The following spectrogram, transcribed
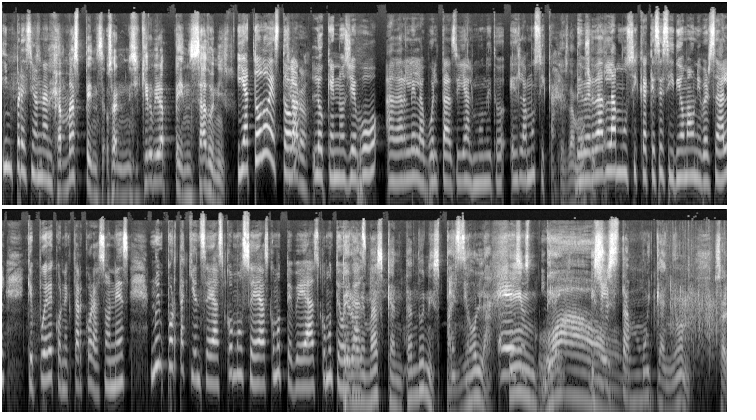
Impresionante. Jamás pensé, o sea, ni siquiera hubiera pensado en ir. Y a todo esto, Claro. lo que nos llevó a darle la vuelta así al mundo y todo, es la música. Es la de música. verdad, la música, que es ese idioma universal que puede conectar corazones. No importa quién seas, cómo seas, cómo te veas, cómo te Pero oigas. además cantando en español la eso es- gente. Wow. Eso está muy cañón. O sea,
